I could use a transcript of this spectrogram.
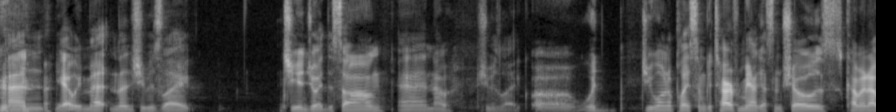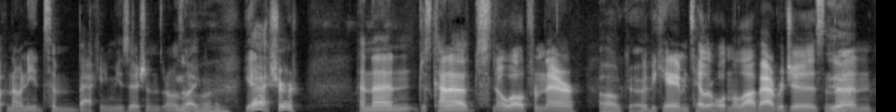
and yeah, we met, and then she was like, she enjoyed the song, and uh, she was like, uh, "Would do you want to play some guitar for me? I got some shows coming up, and I need some backing musicians." And I was No like. "Yeah, sure." And then just kind of snowballed from there. Oh, okay. We became Taylor Holden the Law of Averages, and Yeah. then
